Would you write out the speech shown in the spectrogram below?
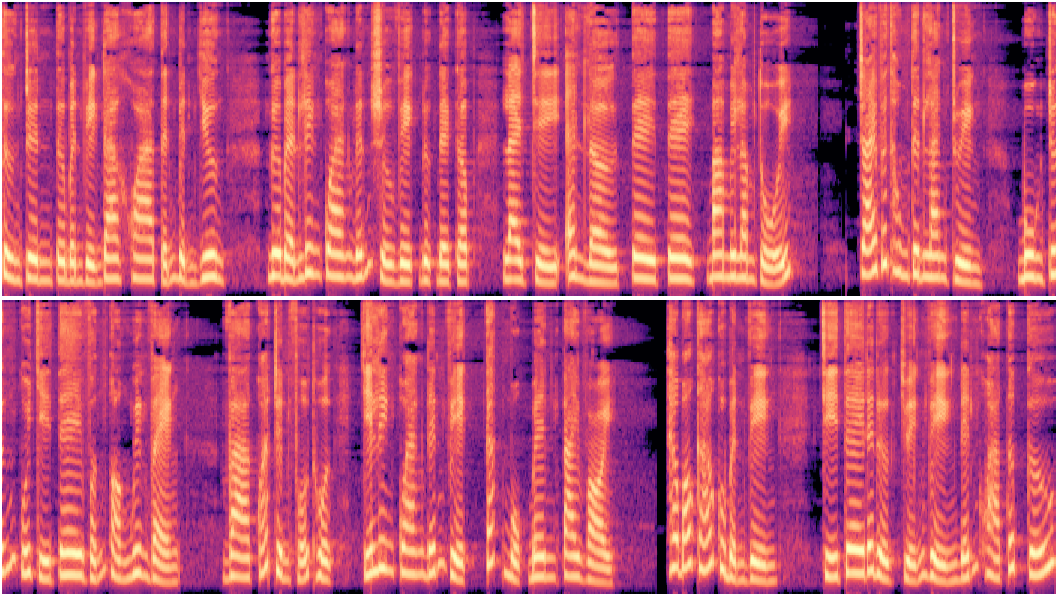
tường trình từ Bệnh viện Đa khoa tỉnh Bình Dương, người bệnh liên quan đến sự việc được đề cập là chị LTT, 35 tuổi. Trái với thông tin lan truyền, buồng trứng của chị T vẫn còn nguyên vẹn và quá trình phẫu thuật chỉ liên quan đến việc cắt một bên tai vòi. Theo báo cáo của bệnh viện, chị T đã được chuyển viện đến khoa cấp cứu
